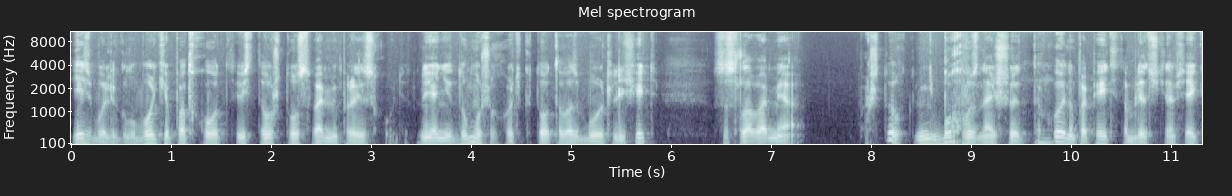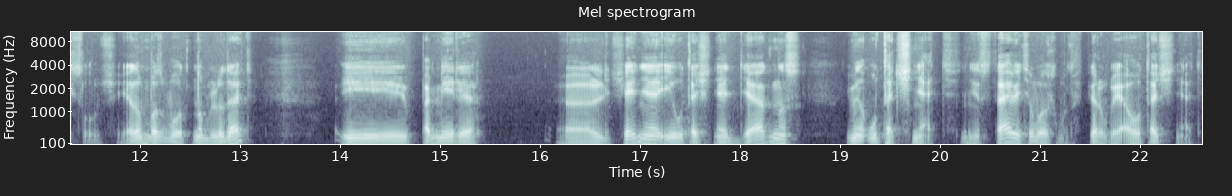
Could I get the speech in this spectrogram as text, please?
Есть более глубокий подход, от того, что с вами происходит. Но я не думаю, что хоть кто-то вас будет лечить со словами а что, Бог вы знает, что это такое, но попейте таблеточки на всякий случай. Я думаю, вас будут наблюдать и по мере э, лечения и уточнять диагноз, именно уточнять, не ставить его как будто впервые, а уточнять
